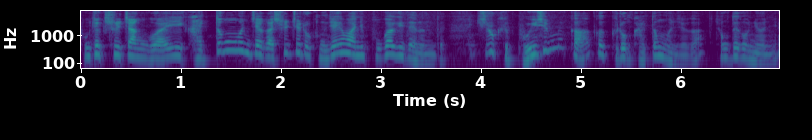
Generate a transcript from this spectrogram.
정책실장과의 갈등 문제가 실제로 굉장히 많이 부각이 되는데 실로 그게 보이십니까? 그 그런 갈등 문제가 정대근 의원님.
